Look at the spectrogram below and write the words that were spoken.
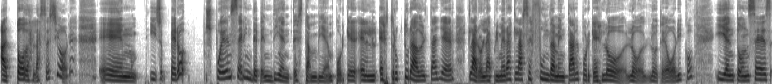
a todas las sesiones. Em, y, pero pueden ser independientes también, porque el estructurado, el taller, claro, la primera clase es fundamental porque es lo, lo, teórico, y entonces,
